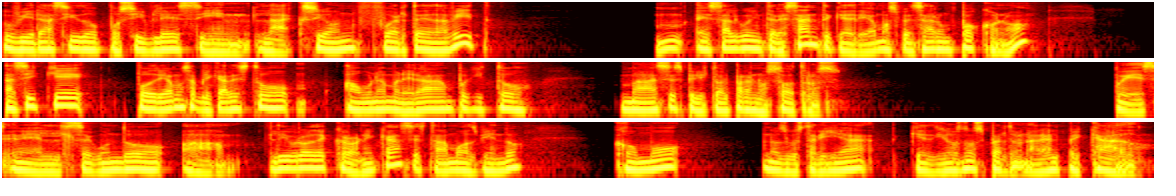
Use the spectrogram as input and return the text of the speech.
hubiera sido posible sin la acción fuerte de David. Mm, es algo interesante que deberíamos pensar un poco, ¿no? Así que podríamos aplicar esto a una manera un poquito más espiritual para nosotros. Pues en el segundo ah, libro de Crónicas estábamos viendo cómo nos gustaría que Dios nos perdonara el pecado,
